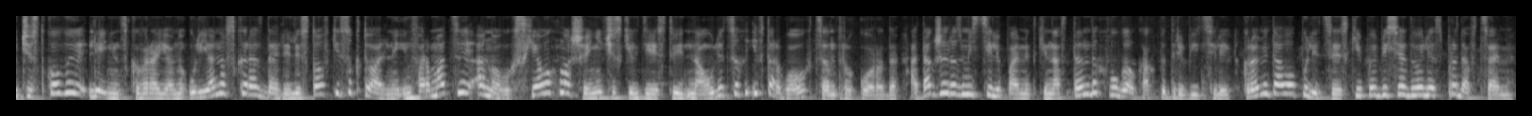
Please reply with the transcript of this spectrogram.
Участковые Ленинского района Ульяновска раздали листовки с актуальной информацией о новых схемах мошеннических действий на улицах и в торговых центрах города, а также разместили памятки на стендах в уголках потребителей. Кроме того, полицейские побеседовали с продавцами.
